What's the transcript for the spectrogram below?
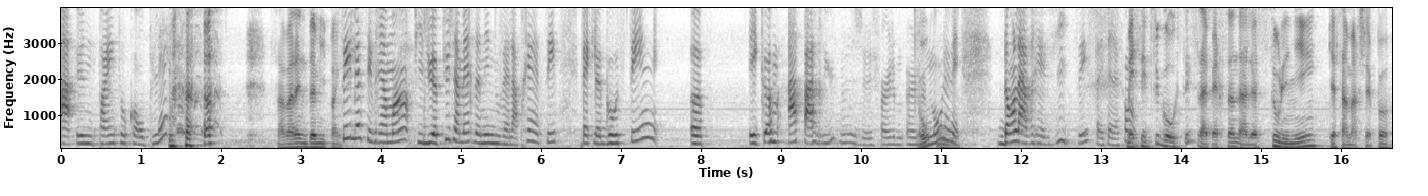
à une pinte au complet Ça valait une demi-pinte. tu sais là c'est vraiment puis il lui a plus jamais redonné de nouvelles après tu sais fait que le ghosting a- est comme apparu je fais un, un jeu de mots là Oh. mais dans la vraie vie tu sais c'est intéressant Mais c'est-tu ghosté si la personne, elle a souligné que ça marchait pas? Moi,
